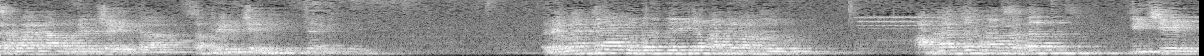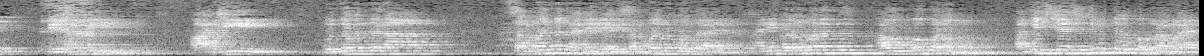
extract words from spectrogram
सर्वांना पुनश्च एकदा सप्रेम जय. रेव्यांच्या बुद्धवंदनेच्या माध्यमातून आपला जो हा सतत तीनशे तेरावी आजी बुद्धवंदना संपन्न झालेली आहे संपन्न होत आहे. आणि बरोबरच हा उपक्रम अतिशय श्रीमंत उपक्रम आहे.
